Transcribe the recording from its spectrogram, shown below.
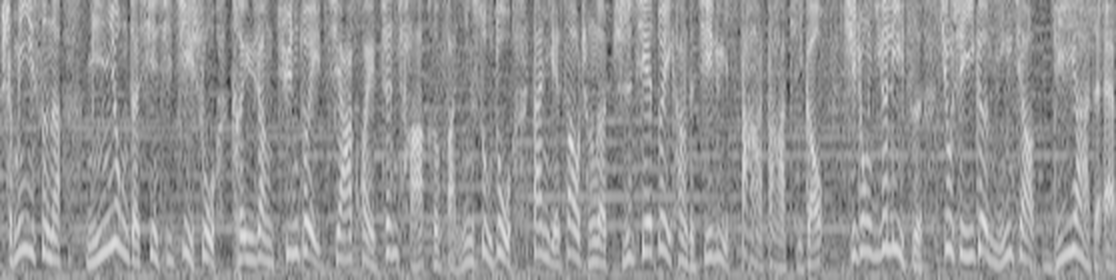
什么意思呢？民用的信息技术可以让军队加快侦查和反应速度，但也造成了直接对抗的几率大大提高。其中一个例子就是一个名叫 Dia 的 App，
